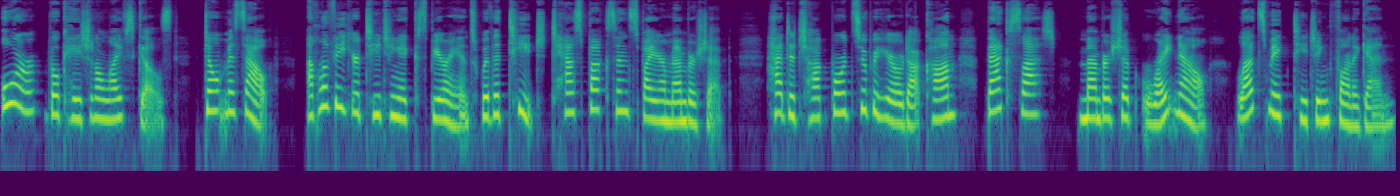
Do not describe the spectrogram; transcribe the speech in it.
or vocational life skills. Don't miss out. Elevate your teaching experience with a Teach Taskbox Inspire membership. Head to chalkboardsuperhero.com backslash membership right now. Let's make teaching fun again.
